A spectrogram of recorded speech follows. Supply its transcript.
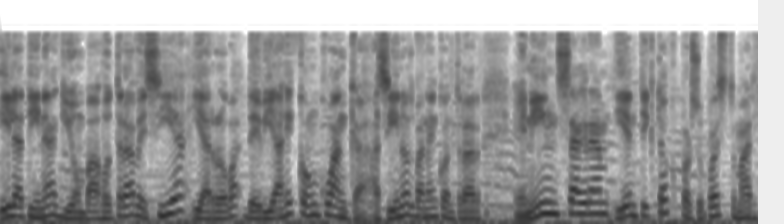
y Latina, guion bajo travesía y arroba de viaje con Juanca. Así nos van a encontrar en Instagram y en TikTok, por supuesto, Mari.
